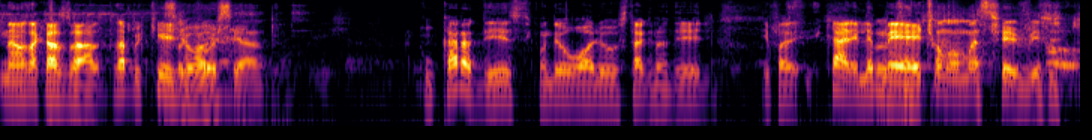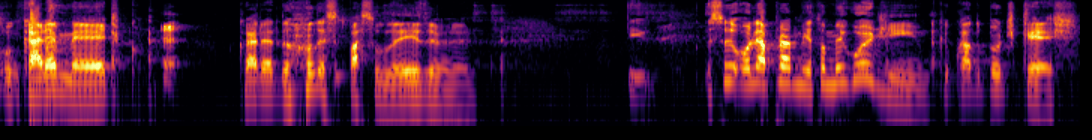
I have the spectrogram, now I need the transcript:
Não, tá casado. Sabe por quê, Jorge? divorciado. Um cara desse, quando eu olho o Instagram dele, e falei, cara, ele é que médico. tomar uma cerveja. O cara é médico. O cara é dono da Espaço Laser, velho. E se você olhar pra mim, eu tô meio gordinho, porque por causa do podcast.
